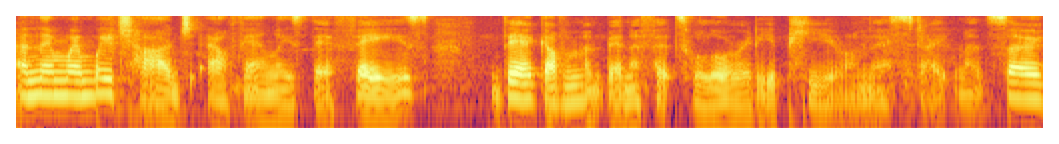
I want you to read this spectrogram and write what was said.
And then when we charge our families their fees, their government benefits will already appear on their statement. So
